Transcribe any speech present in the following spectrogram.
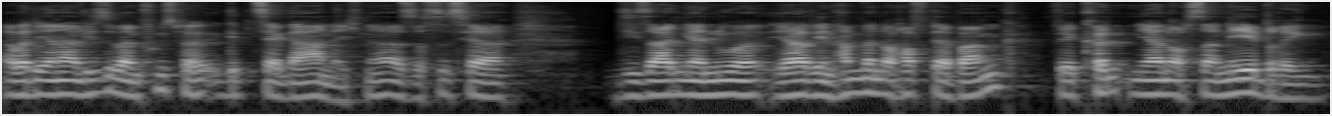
aber die Analyse beim Fußball gibt's ja gar nicht. Ne? Also es ist ja, die sagen ja nur, ja, wen haben wir noch auf der Bank? Wir könnten ja noch Sané bringen.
